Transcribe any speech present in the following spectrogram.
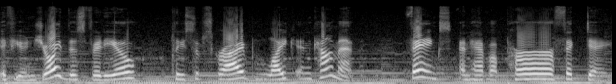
If you enjoyed this video, please subscribe, like, and comment. Thanks, and have a perfect day.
